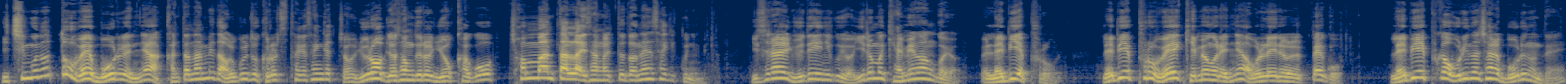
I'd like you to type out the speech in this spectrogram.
이 친구는 또 왜 뭐를 했냐? 간단합니다. 얼굴도 그럴듯하게 생겼죠. 유럽 여성들을 유혹하고 천만 달러 이상을 뜯어낸 사기꾼입니다. 이스라엘 유대인이고요. 이름을 개명한 거예요. 레비에프로. 레비에프로 왜 개명을 했냐? 원래 이름을 빼고. 레비에프가 우리는 잘 모르는데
